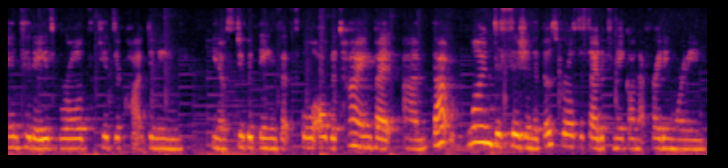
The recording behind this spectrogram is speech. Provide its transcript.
in today's world. Kids are caught doing you know, stupid things at school all the time. But um, that one decision that those girls decided to make on that Friday morning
